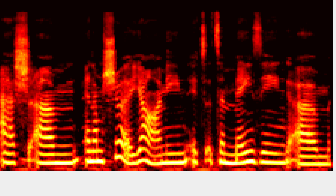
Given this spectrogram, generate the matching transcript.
Ash, um, and I'm sure, yeah, I mean, it's, it's amazing, um,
